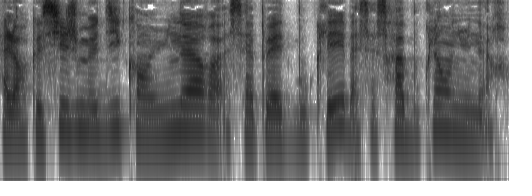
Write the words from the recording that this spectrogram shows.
Alors que si je me dis qu'en une heure, ça peut être bouclé, bah ça sera bouclé en une heure.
